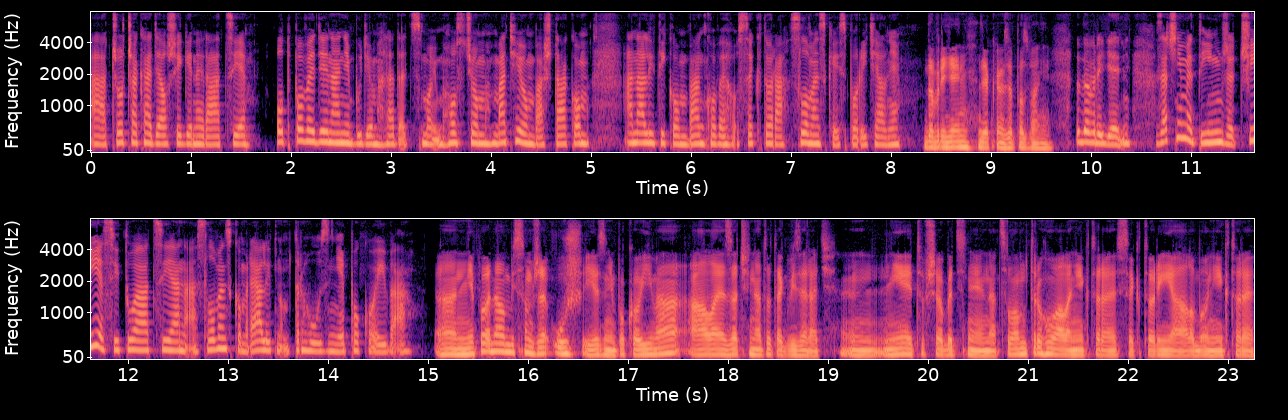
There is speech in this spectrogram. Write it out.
A čo čaká ďalšie generácie? Odpovede na ne budem hľadať s mojim hosťom Matejom Baštákom, analytikom bankového sektora Slovenskej sporiteľne. Dobrý deň, ďakujem za pozvanie. Dobrý deň. Začneme tým, že či je situácia na slovenskom realitnom trhu znepokojivá. Nepovedal by som, že už je znepokojivá, ale začína to tak vyzerať. Nie je to všeobecne na celom trhu, ale niektoré sektory alebo niektoré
